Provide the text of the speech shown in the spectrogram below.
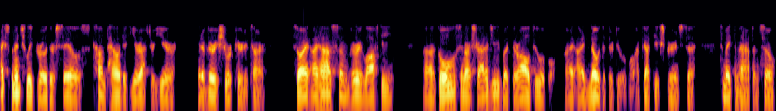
exponentially grow their sales compounded year after year in a very short period of time. So I, I have some very lofty uh, goals in our strategy, but they're all doable. I, I know that they're doable. I've got the experience to to make them happen. So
